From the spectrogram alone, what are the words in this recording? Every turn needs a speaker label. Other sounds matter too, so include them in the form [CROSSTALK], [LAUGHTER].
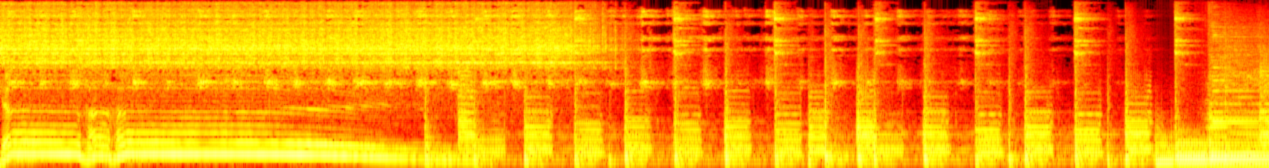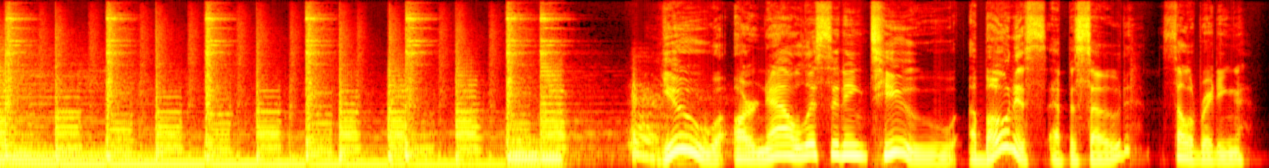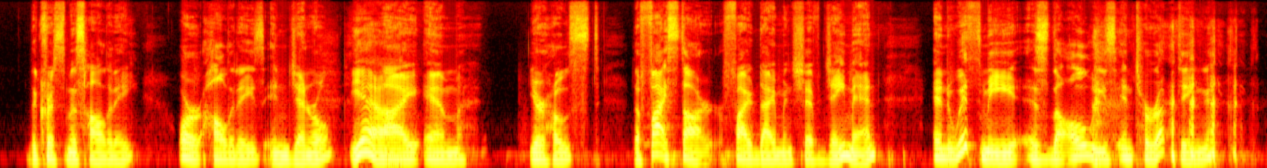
Speaker 1: You are now listening to a bonus episode celebrating the Christmas holiday or holidays in general.
Speaker 2: Yeah.
Speaker 1: I am your host, the five star, five diamond chef J Man. And with me is the always interrupting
